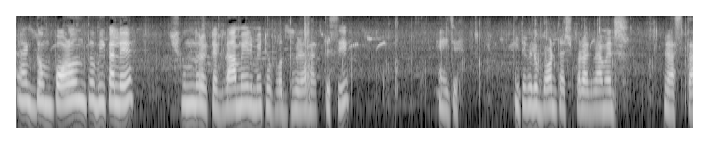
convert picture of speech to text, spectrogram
একদম পরন্ত বিকালে সুন্দর একটা গ্রামের মেঠো পথ ধরে হাঁটতেছি। এই যে, এটা হলো বরদাসপাড়া গ্রামের রাস্তা।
